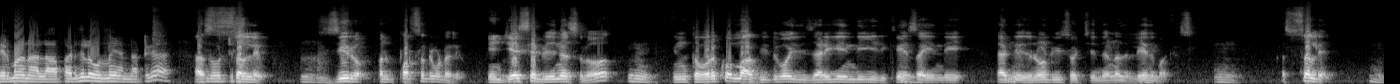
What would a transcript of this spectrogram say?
నిర్మాణాలు ఆ పరిధిలో ఉన్నాయి అన్నట్టుగా అస్సలు లేవు. జీరో. వన్ పర్సెంట్ కూడా లేవు. నేను చేసే బిజినెస్లో ఇంతవరకు మాకు ఇదిగో ఇది జరిగింది ఇది కేసు అయింది లేకపోతే ఇది నోటీస్ వచ్చింది అన్నది లేదు మాకు అసలు. ఉమ్, అస్సలు లేదు. Hmm.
